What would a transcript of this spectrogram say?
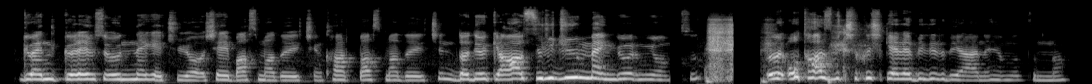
Güvenlik görevlisi önüne geçiyor şey basmadığı için, kart basmadığı için. Da diyor ki aa sürücüyüm ben görmüyor musun? Ö- o tarz bir çıkış gelebilirdi yani Hamilton'dan.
